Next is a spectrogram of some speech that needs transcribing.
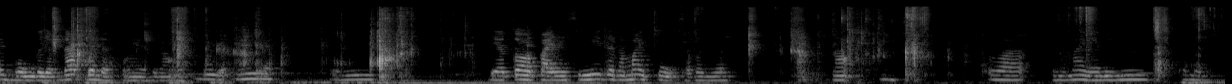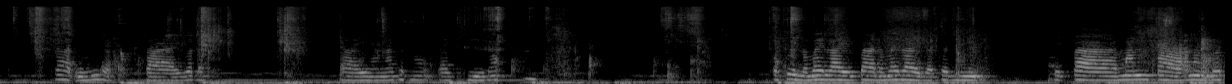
ไม่บงก็อยากดับเบิ้ลเลยพ่อแม่พี่น้องบ่อยากนี่เลยผมเดี๋ยวต่อไปสิมีแต่น้ำไม้ปลูกค่ะเพิ่นเลยเนาะเพราะว่าน้ำไม้อันนี้มันธรรมชาตินี่มันอยากตายก็ได้ตายอย่างนั้นเพิ่นเฮาตายทีเนาะก็คือน้ำไม้ไรปลาน้ำไม้ไรก็จะมีเห็ดปลามันปลาอันนั้นเบิด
